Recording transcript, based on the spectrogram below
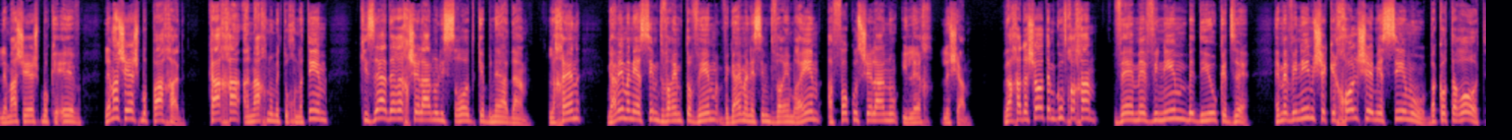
למה שיש בו כאב, למה שיש בו פחד. ככה אנחנו מתוכנתים, כי זה הדרך שלנו לשרוד כבני אדם. לכן, גם אם אני אשים דברים טובים וגם אם אני אשים דברים רעים, הפוקוס שלנו ילך לשם. והחדשות הם גוף חכם, והם מבינים בדיוק את זה. הם מבינים שככל שהם ישימו בכותרות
